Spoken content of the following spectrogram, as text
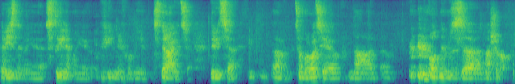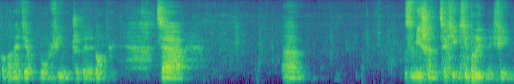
різними стилями фільмів, вони стираються. Дивіться, е, в цьому році на е, одним з наших опонентів був фільм Чотири тонки. Це е, змішан, це гібридний фільм.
